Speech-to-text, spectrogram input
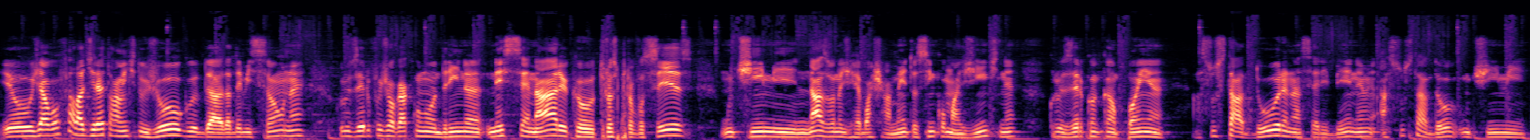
Eu já vou falar diretamente do jogo, da, da demissão, né? Cruzeiro foi jogar com Londrina nesse cenário que eu trouxe para vocês, um time na zona de rebaixamento, assim como a gente, né? Cruzeiro com a campanha assustadora na Série B, né? Assustador, um time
